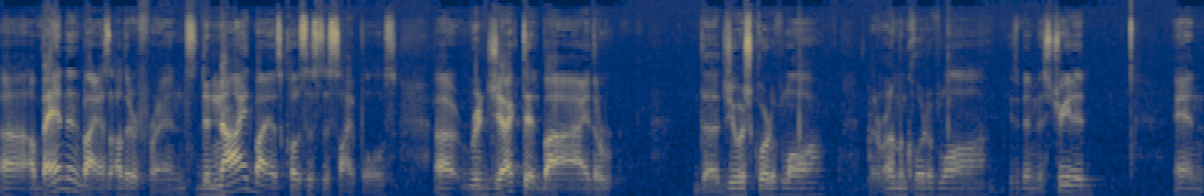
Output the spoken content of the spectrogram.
uh, abandoned by his other friends, denied by his closest disciples, uh, rejected by the, the Jewish court of law, the Roman court of law. He's been mistreated. And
